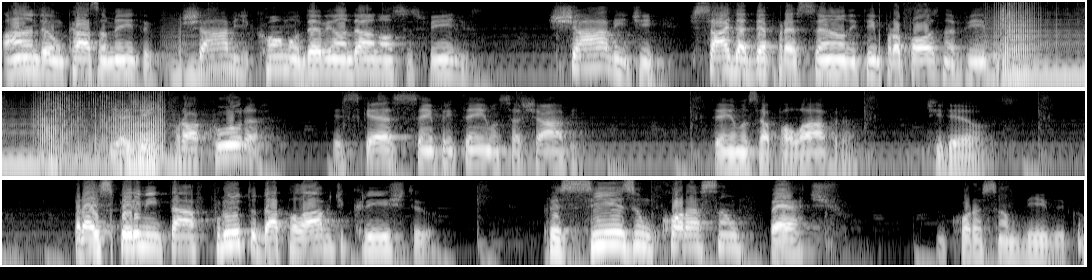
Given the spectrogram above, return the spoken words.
anda um casamento, chave de como devem andar nossos filhos, chave de sair da depressão e tem propósito na vida. E a gente procura, esquece, sempre temos a chave, temos a palavra de Deus. Para experimentar fruto da palavra de Cristo, precisa um coração fértil um coração bíblico.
